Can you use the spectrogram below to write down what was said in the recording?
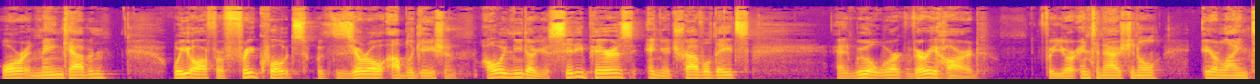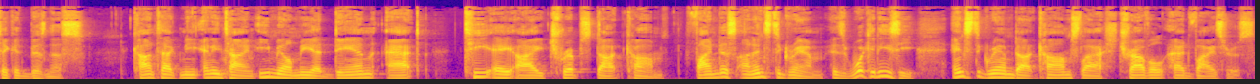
or in main cabin? We offer free quotes with zero obligation. All we need are your city pairs and your travel dates, and we will work very hard for your international airline ticket business. Contact me anytime. Email me at dan at taitrips.com. Find us on Instagram. It's wicked easy. Instagram.com slash travel advisors.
